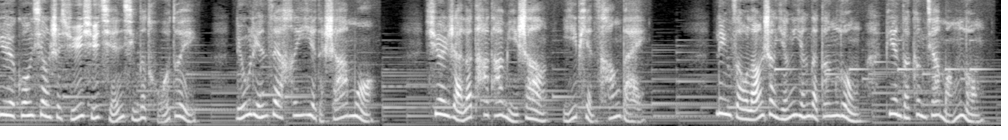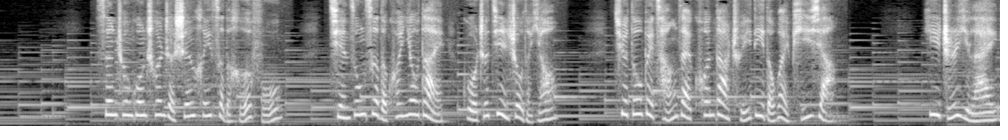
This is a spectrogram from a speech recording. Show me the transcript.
月光像是徐徐前行的驼队，流连在黑夜的沙漠，渲染了榻榻米上一片苍白，令走廊上莹莹的灯笼变得更加朦胧。三春光穿着深黑色的和服，浅棕色的宽腰带裹着健瘦的腰。却都被藏在宽大垂地的外披下。一直以来，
